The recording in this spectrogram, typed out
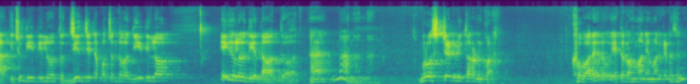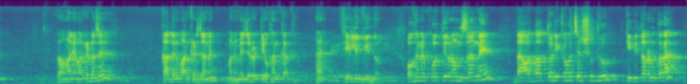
আর কিছু দিয়ে দিল, তো যে যেটা পছন্দ করে দিয়ে দিল। এইগুলো দিয়ে দাওয়াত দেওয়া হ্যাঁ। না না না না। ব্রোস্টেড বিতরণ করা। খবরের এটা রহমানিয়া মার্কেট আছে না? রহমানিয়া মার্কেট আছে? কাদের মার্কেট জানেন? মানে মেজরিটি ওখানকার হ্যাঁ? ফিলিপিনো। ওখানে প্রতি রমজানে দাওয়াত দাওয়াত তরিকা হচ্ছে শুধু কি বিতরণ করা?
